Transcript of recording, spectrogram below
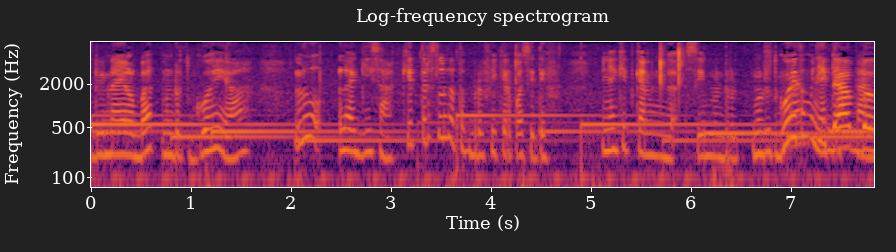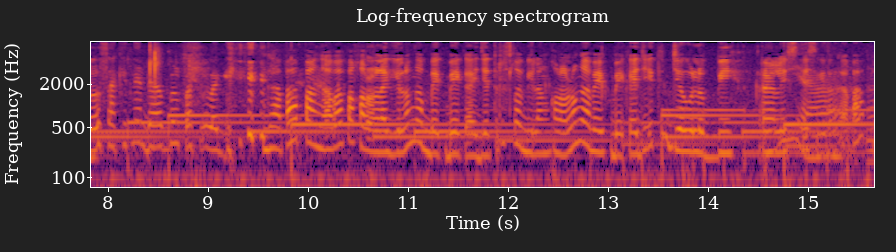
denial banget menurut gue ya lu lagi sakit terus lu tetap berpikir positif. Menyakitkan nggak sih menurut menurut gue itu menyakitkan. double Sakitnya double pas lu lagi. Nggak apa-apa nggak apa-apa kalau lagi lo nggak baik-baik aja. Terus lo bilang kalau lo nggak baik-baik aja itu jauh lebih realistis Iya. gitu nggak apa-apa.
